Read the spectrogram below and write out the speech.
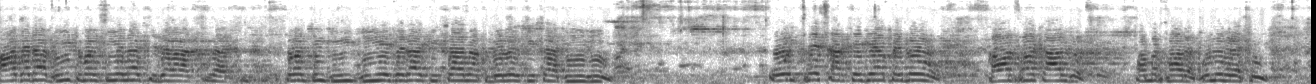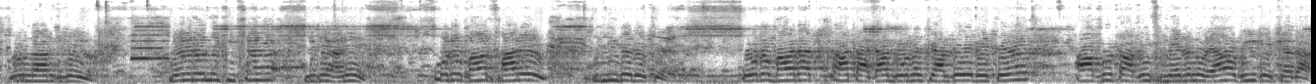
ਆ ਜਿਹੜਾ 20 ਇਹਨਾਂ ਜਿਹੜਾ 20 ਜੀ ਜੀ ਜਿਹੜਾ ਕੀਤਾ, ਨਾ ਸੰਮੇਲਨ ਕੀਤਾ ਜੀ ਜੀ ਉਹ ਇੱਥੇ ਕਰਕੇ ਗਿਆ ਪਹਿਲੋਂ ਖਾਲਸਾ ਕਾਲਜ, ਅੰਮ੍ਰਿਤਸਰ, ਯੂਨੀਵਰਸਿਟੀ, ਗੁਰੂ ਨਾਨਕ ਦੇਵ। ਫਿਰ ਉਹਨੇ ਕੀਤਾ ਲੁਧਿਆਣੇ। ਉਹਦੇ ਬਾਅਦ ਸਾਰੇ ਦਿੱਲੀ ਦੇ ਵਿੱਚ। ਉਹਦੇ ਬਾਅਦ ਆ ਤੁਹਾਡਾ ਅੰਦੋਲਨ ਚੱਲਦੇ ਦੇ ਵਿੱਚ ਆਬੂ ਧਾਬੀ ਸੰਮੇਲਨ ਹੋਇਆ, ਉਹ 20 ਦੇਸ਼ਾਂ ਦਾ।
